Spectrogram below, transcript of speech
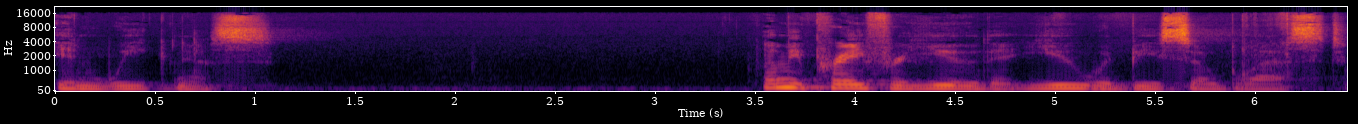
in weakness. Let me pray for you that you would be so blessed.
